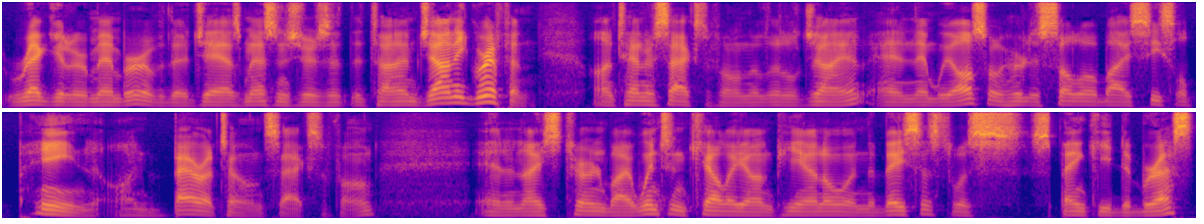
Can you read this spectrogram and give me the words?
regular member of the Jazz Messengers at the time, Johnny Griffin on tenor saxophone, the little giant. And then we also heard a solo by Cecil Payne on baritone saxophone, and a nice turn by Wynton Kelly on piano. And the bassist was Spanky DeBrest,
